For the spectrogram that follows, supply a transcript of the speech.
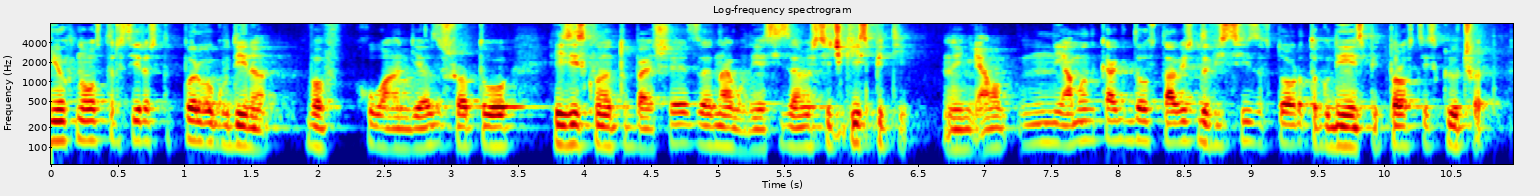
имах много стресираща първа година в Холандия, защото изискването беше за една година си вземеш всички изпити. Няма, няма как да оставиш да виси за втората година изпит, просто изключват.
